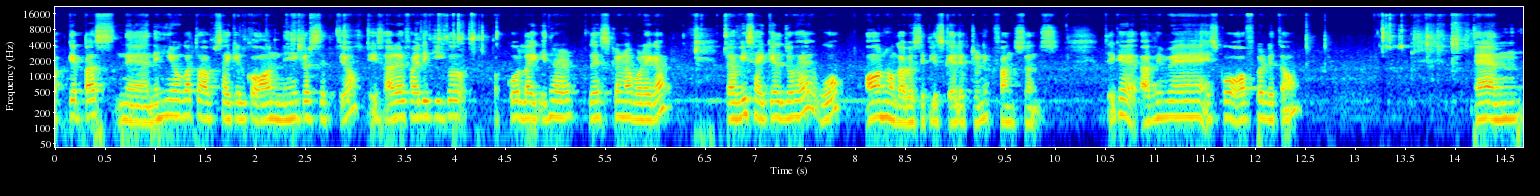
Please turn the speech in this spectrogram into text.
आपके पास नहीं होगा तो आप साइकिल को ऑन नहीं कर सकते हो। इस आर एफ़ आई की को आपको लाइक इधर प्लेस करना पड़ेगा, तभी साइकिल जो है वो ऑन होगा बेसिकली इसका इलेक्ट्रॉनिक फ़ंक्शंस ठीक है, अभी मैं इसको ऑफ़ कर देता हूँ। एंड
